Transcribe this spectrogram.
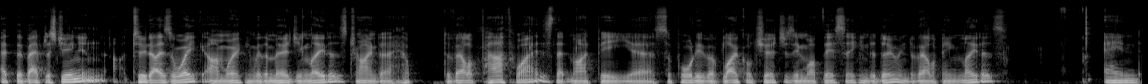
At the Baptist Union, two days a week, I'm working with emerging leaders, trying to help develop pathways that might be uh, supportive of local churches in what they're seeking to do in developing leaders. And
